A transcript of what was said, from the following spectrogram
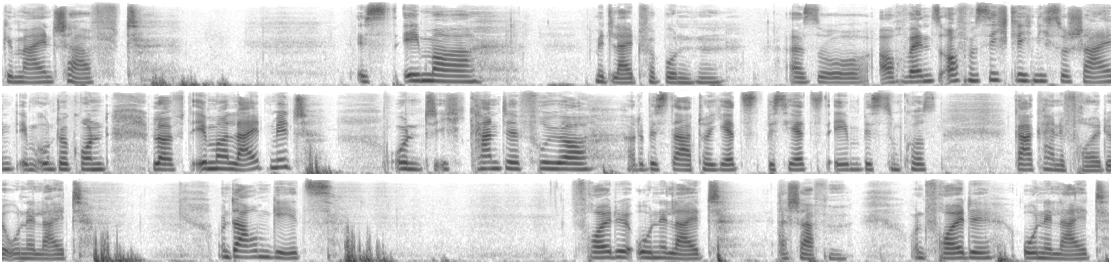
Gemeinschaft, ist immer mit Leid verbunden. Also auch wenn es offensichtlich nicht so scheint, im Untergrund läuft immer Leid mit. Und ich kannte früher oder bis dato jetzt, bis jetzt eben bis zum Kurs gar keine Freude ohne Leid. Und darum geht's. Freude ohne Leid erschaffen und Freude ohne Leid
